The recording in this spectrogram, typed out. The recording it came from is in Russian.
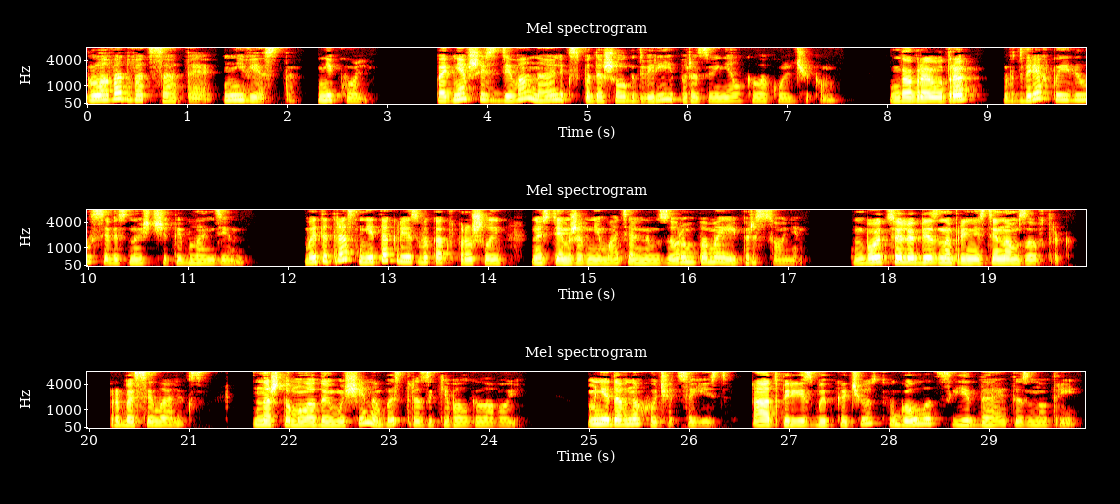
Глава двадцатая. Невеста. Николь. Поднявшись с дивана, Алекс подошел к двери и поразвенел колокольчиком. «Доброе утро!» В дверях появился веснущатый блондин. В этот раз не так резво, как в прошлый, но с тем же внимательным взором по моей персоне. «Будьте любезны принести нам завтрак», – пробасил Алекс. На что молодой мужчина быстро закивал головой. «Мне давно хочется есть а от переизбытка чувств голод съедает изнутри.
